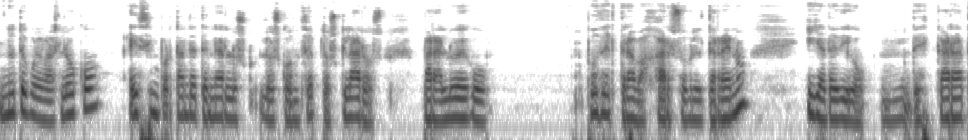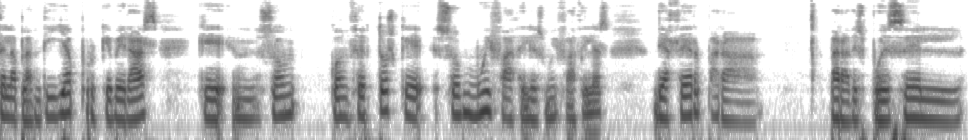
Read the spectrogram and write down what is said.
no te vuelvas loco, es importante tener los, conceptos claros para luego poder trabajar sobre el terreno y ya te digo, mm, descárgate la plantilla porque verás que mm, son conceptos que son muy fáciles, muy fáciles de hacer para, para después el,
